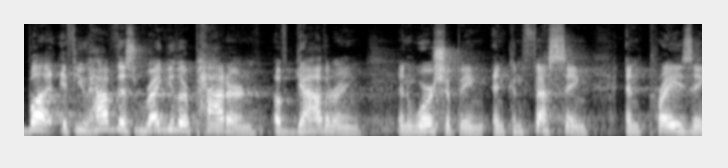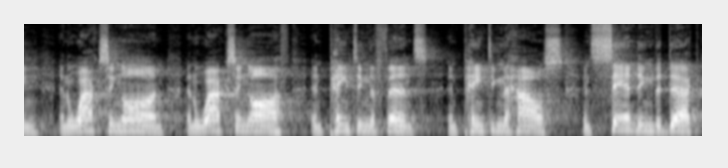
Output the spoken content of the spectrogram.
but if you have this regular pattern of gathering and worshiping and confessing and praising and waxing on and waxing off and painting the fence and painting the house and sanding the deck.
